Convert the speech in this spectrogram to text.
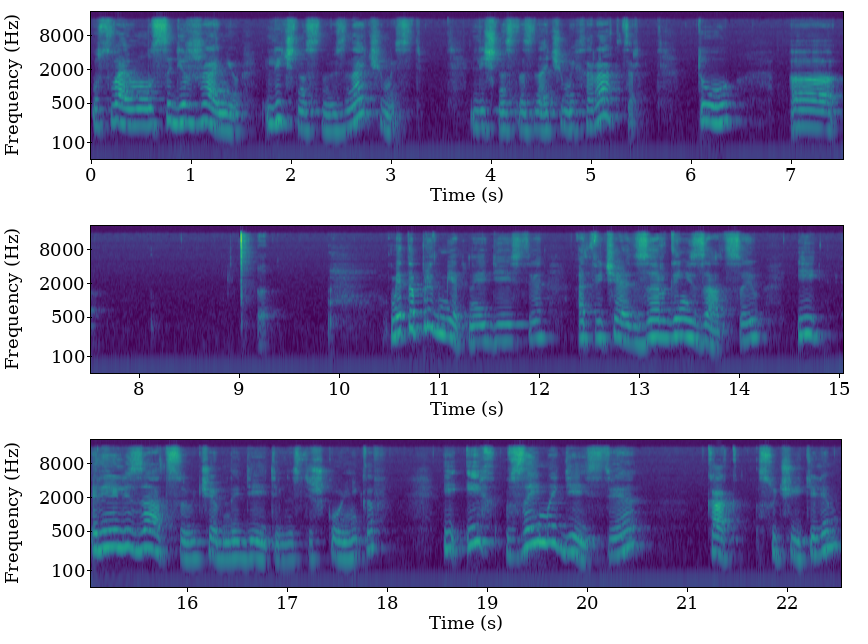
усваиваемому содержанию личностную значимость, личностно значимый характер, то э, метапредметные действия отвечают за организацию и реализацию учебной деятельности школьников и их взаимодействие как с учителем,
